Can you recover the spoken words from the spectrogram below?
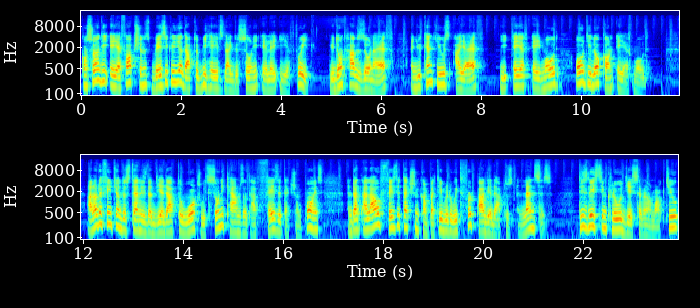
Concerning the AF options, basically the adapter behaves like the Sony LA EA3. You don't have Zone AF and you can't use Eye AF, the AFA mode or the lock-on AF mode. Another thing to understand is that the adapter works with Sony cams that have phase detection points and that allow phase detection compatibility with third-party adapters and lenses. These lists include the a7R Mark II,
